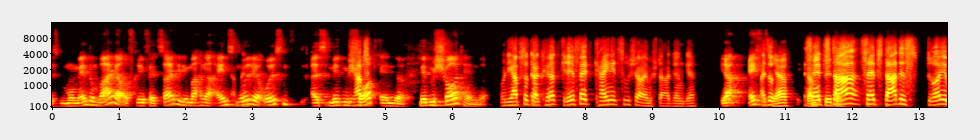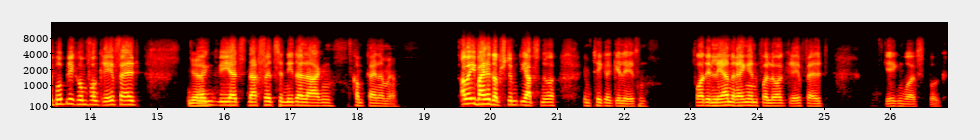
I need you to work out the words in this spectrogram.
das Momentum war ja auf Krefelds Seite, die machen eine 1-0, der Olsen als mit dem Ich hab's- Shorthänder. Mit dem Shorthänder. Und ich habe sogar gehört, Krefeld keine Zuschauer im Stadion, gell? Ja, echt. Also Ja, selbst bitter. da, selbst da das treue Publikum von Krefeld, Ja. irgendwie jetzt nach 14 Niederlagen, kommt keiner mehr. Aber ich weiß nicht, ob es stimmt, ich habe es nur im Ticker gelesen. Vor den leeren Rängen verlor Krefeld gegen Wolfsburg.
